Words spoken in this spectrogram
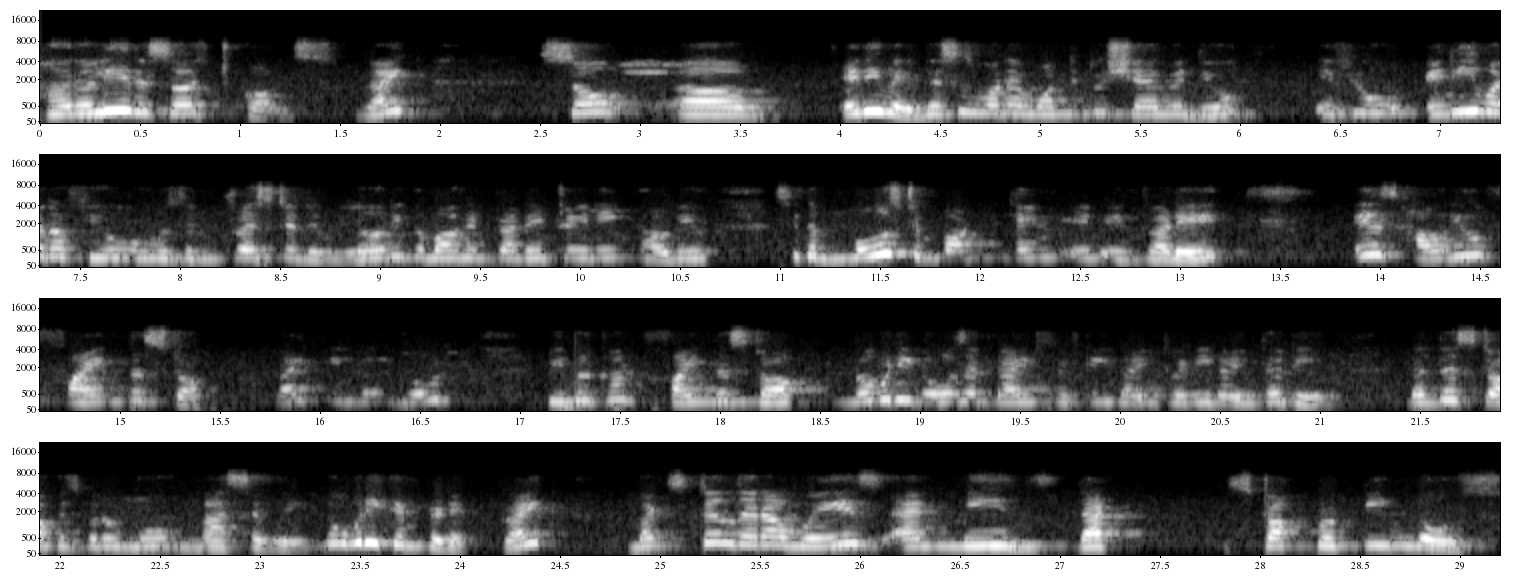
thoroughly researched calls, right? So uh, anyway, this is what I wanted to share with you. If you, any one of you who's interested in learning about intraday trading, how do you see the most important thing in intraday is how do you find the stock, right? People don't, people can't find the stock. Nobody knows at 9.50, 9.20, 9.30 that this stock is going to move massively. Nobody can predict, right? But still there are ways and means that Stock Pro team knows,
